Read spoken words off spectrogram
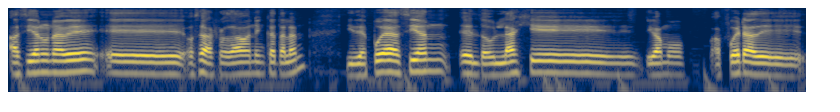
hacían una vez, eh, o sea, rodaban en catalán y después hacían el doblaje, digamos, afuera de,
